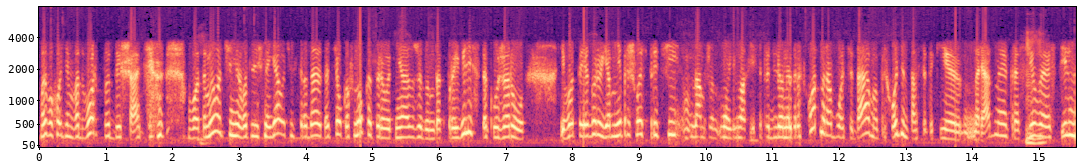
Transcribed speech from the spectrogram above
Мы выходим во двор подышать. вот, и мы очень, вот лично я очень страдаю от отеков ног, которые вот неожиданно так проявились в такую жару. И вот я говорю, я, мне пришлось прийти, нам же, ну, у нас есть определенный дресс-код на работе, да, мы приходим, там все такие нарядные, красивые, mm-hmm. стильные.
